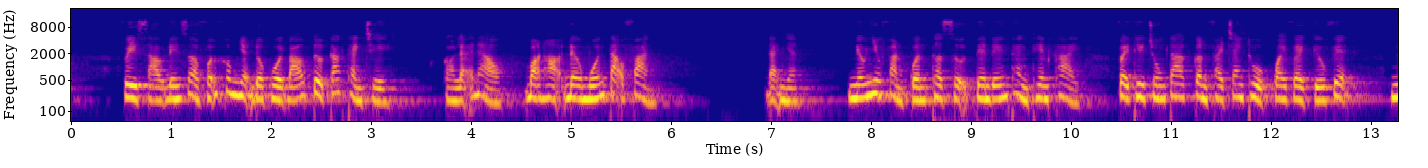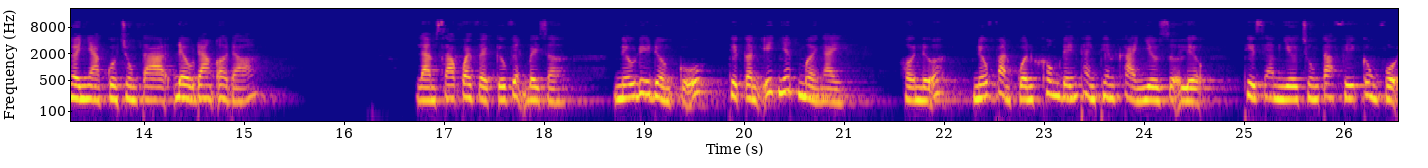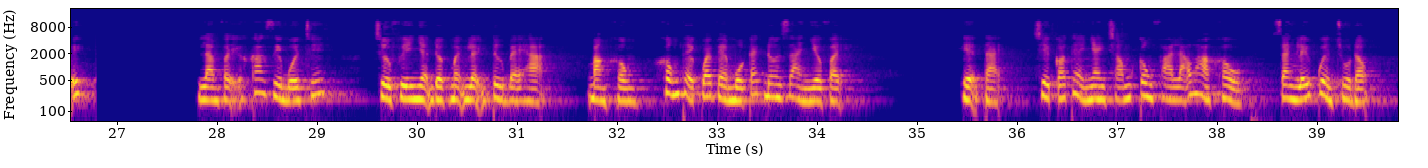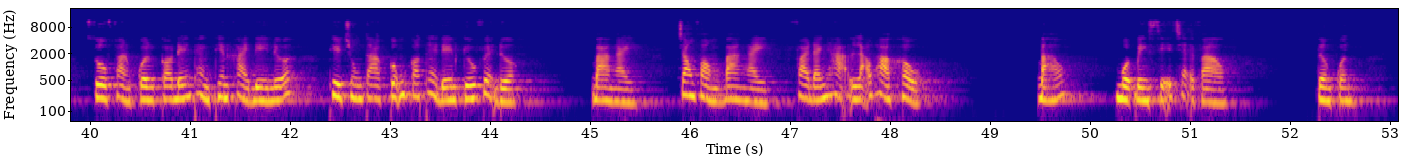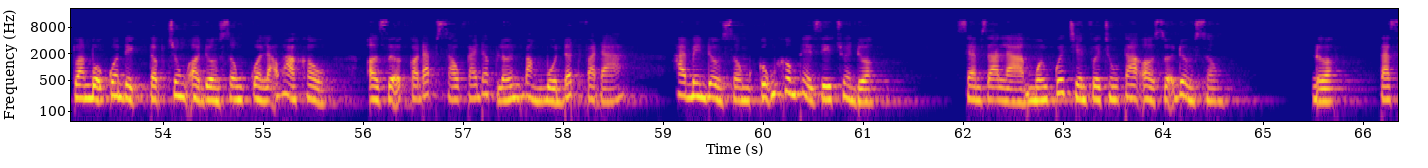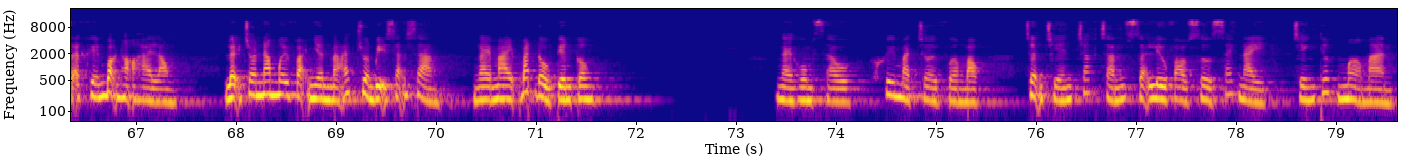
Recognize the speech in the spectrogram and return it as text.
Vì sao đến giờ vẫn không nhận được hồi báo từ các thành trì? Có lẽ nào bọn họ đều muốn tạo phản? Đại nhân, nếu như phản quân thật sự tiến đến thành thiên khải, vậy thì chúng ta cần phải tranh thủ quay về cứu viện. Người nhà của chúng ta đều đang ở đó. Làm sao quay về cứu viện bây giờ? Nếu đi đường cũ thì cần ít nhất 10 ngày. Hơn nữa, nếu phản quân không đến thành thiên khải nhiều dự liệu thì xem như chúng ta phí công vô ích. Làm vậy khác gì muốn chết, trừ phi nhận được mệnh lệnh từ bệ hạ, bằng không, không thể quay về một cách đơn giản như vậy. Hiện tại, chỉ có thể nhanh chóng công phá lão hòa khẩu, giành lấy quyền chủ động. Dù phản quân có đến thành thiên khải đi nữa, thì chúng ta cũng có thể đến cứu viện được. Ba ngày, trong vòng ba ngày, phải đánh hạ lão hòa khẩu. Báo, một binh sĩ chạy vào. Tướng quân, toàn bộ quân địch tập trung ở đường sông của lão hòa khẩu, ở giữa có đắp sáu cái đập lớn bằng bùn đất và đá. Hai bên đường sông cũng không thể di chuyển được. Xem ra là muốn quyết chiến với chúng ta ở giữa đường sông. Được, ta sẽ khiến bọn họ hài lòng. Lệnh cho 50 vạn nhân mã chuẩn bị sẵn sàng, ngày mai bắt đầu tiến công. Ngày hôm sau, khi mặt trời vừa mọc, trận chiến chắc chắn sẽ lưu vào sử sách này chính thức mở màn.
